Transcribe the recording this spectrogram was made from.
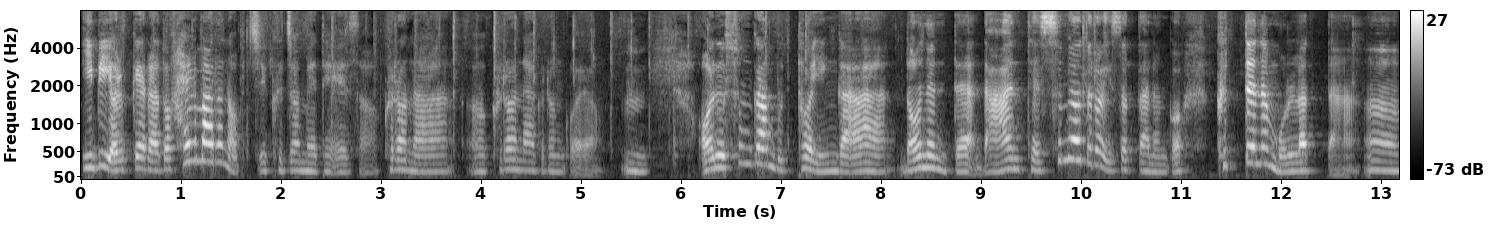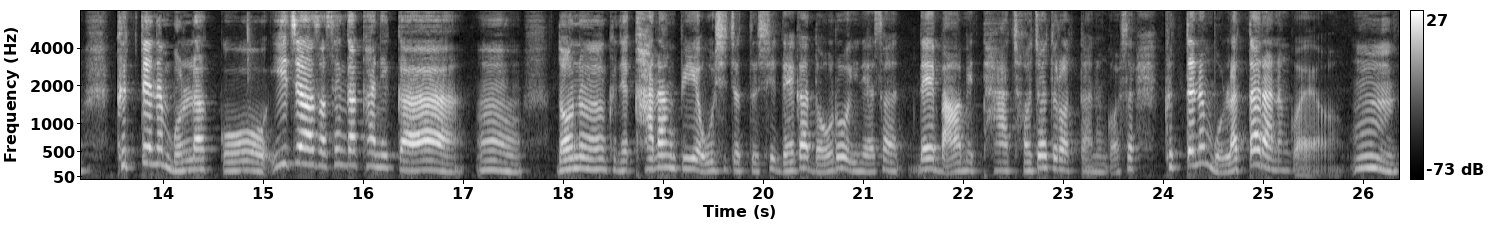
입이 열 개라도 할 말은 없지 그 점에 대해서 그러나 어, 그러나 그런 거예요. 음. 어느 순간부터인가 너는 나, 나한테 스며들어 있었다는 거 그때는 몰랐다. 어, 그때는 몰랐고 이제 와서 생각하니까 어, 너는 그냥 가랑비에 옷이 젖듯이 내가 너로 인해서 내 마음이 다 젖어들었다는 것을 그때는 몰랐다라는 거예요. 음,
